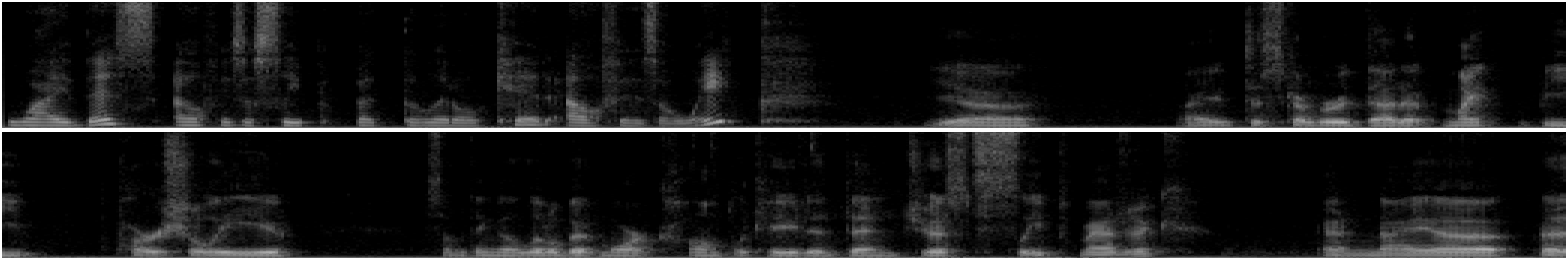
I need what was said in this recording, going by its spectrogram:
why this elf is asleep, but the little kid elf is awake. Yeah, I discovered that it might be partially something a little bit more complicated than just sleep magic, and I uh, uh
